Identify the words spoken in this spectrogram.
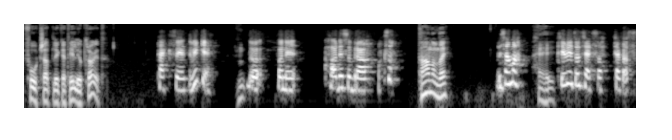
fortsatt lycka till i uppdraget. Tack så jättemycket. Då får ni ha det så bra också. Ta hand om dig. Detsamma. Hej. Trevligt att träffa, träffas.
